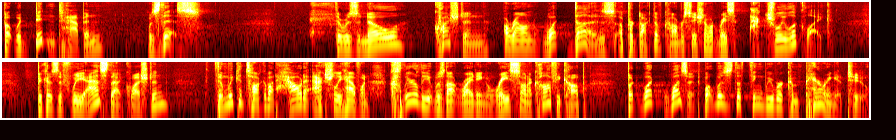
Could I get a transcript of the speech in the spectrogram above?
But what didn't happen was this there was no question around what does a productive conversation about race actually look like. Because if we ask that question, then we can talk about how to actually have one. Clearly, it was not writing race on a coffee cup, but what was it? What was the thing we were comparing it to?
